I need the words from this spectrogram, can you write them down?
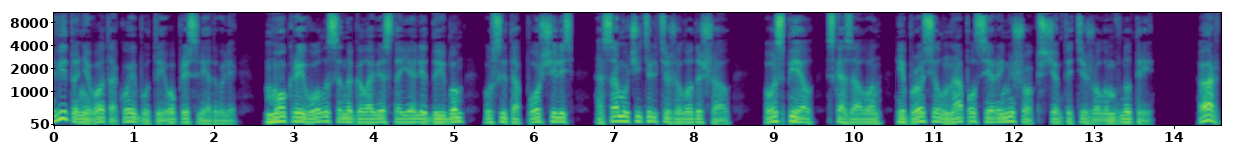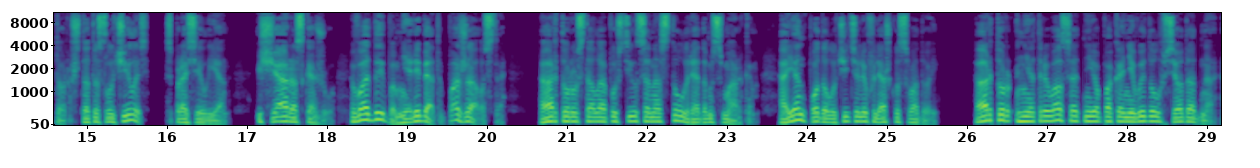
Вид у него такой, будто его преследовали. Мокрые волосы на голове стояли дыбом, усы топорщились, а сам учитель тяжело дышал. «Успел», — сказал он и бросил на пол серый мешок с чем-то тяжелым внутри. «Артур, что-то случилось?» — спросил Ян. «Ща расскажу. Воды бы мне, ребята, пожалуйста». Артур устало опустился на стул рядом с Марком, а Ян подал учителю фляжку с водой. Артур не отрывался от нее, пока не выдал все до дна.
